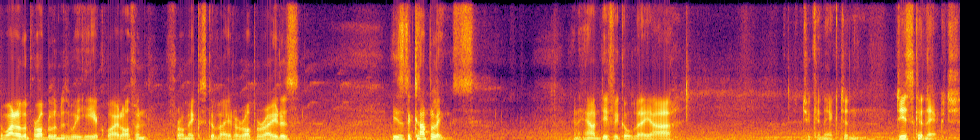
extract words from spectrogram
So one of the problems we hear quite often from excavator operators is the couplings and how difficult they are to connect and disconnect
